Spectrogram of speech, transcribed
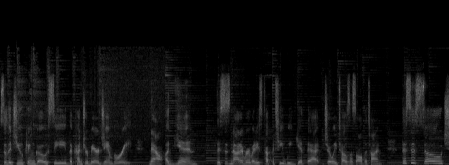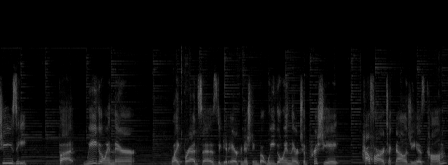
so that you can go see the Country Bear Jamboree. Now, again, this is not everybody's cup of tea. We get that. Joey tells us all the time. This is so cheesy. But we go in there, like Brad says, to get air conditioning, but we go in there to appreciate how far our technology has come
